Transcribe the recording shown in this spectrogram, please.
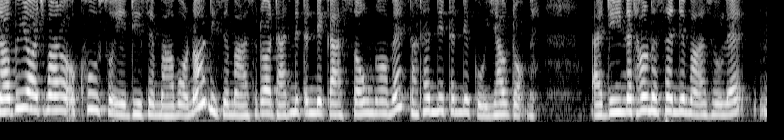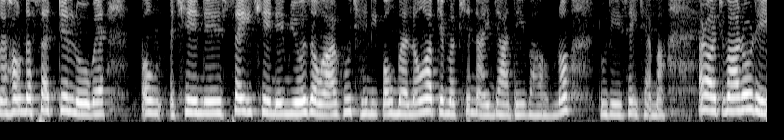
နောက်ပြီးတော့ကျမတို့အခုဆိုရင်ဒီဇင်ဘာပေါ့နော်ဒီဇင်ဘာဆိုတော့ဒါနှစ်တစ်နှစ်ကဆုံးတော့မယ်နောက်ထပ်နှစ်တစ်နှစ်ကိုရောက်တော့မယ်အဲဒီ2022မှာဆိုလဲ2021လိုပဲပုံအခြေအနေစိတ်အခြေအနေမျိုးစုံကအခုချိန်ဒီပုံမှန်လုံးဝပြမဖြစ်နိုင်ကြသေးပါဘူးเนาะလူတွေစိတ်ထဲမှာအဲ့တော့ကျမတို့တွေ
